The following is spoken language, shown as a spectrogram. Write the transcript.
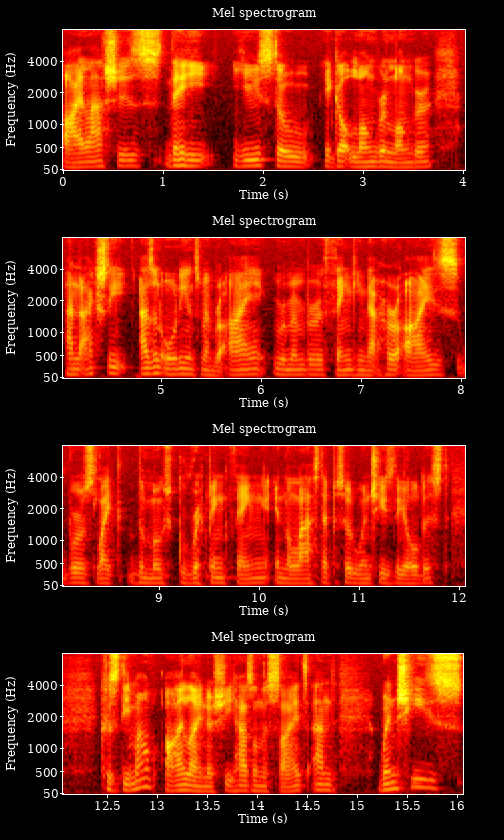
eyelashes they used so it got longer and longer and actually as an audience member i remember thinking that her eyes was like the most gripping thing in the last episode when she's the oldest because the amount of eyeliner she has on the sides and when she's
